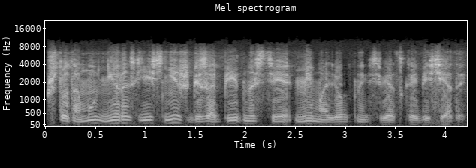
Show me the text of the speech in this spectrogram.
что тому не разъяснишь безобидности мимолетной светской беседы.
